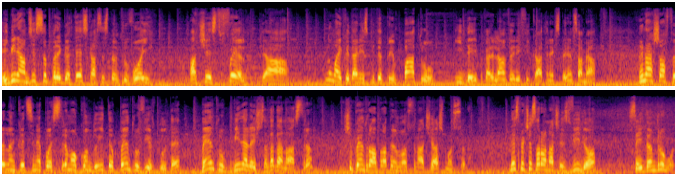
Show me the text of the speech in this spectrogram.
Ei bine, am zis să pregătesc astăzi pentru voi acest fel de a nu mai cădea în ispite prin patru idei pe care le-am verificat în experiența mea, în așa fel încât să ne păstrăm o conduită pentru virtute, pentru binele și sănătatea noastră și pentru aproapele nostru în aceeași măsură. Despre ce să vreau în acest video, să-i dăm drumul.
